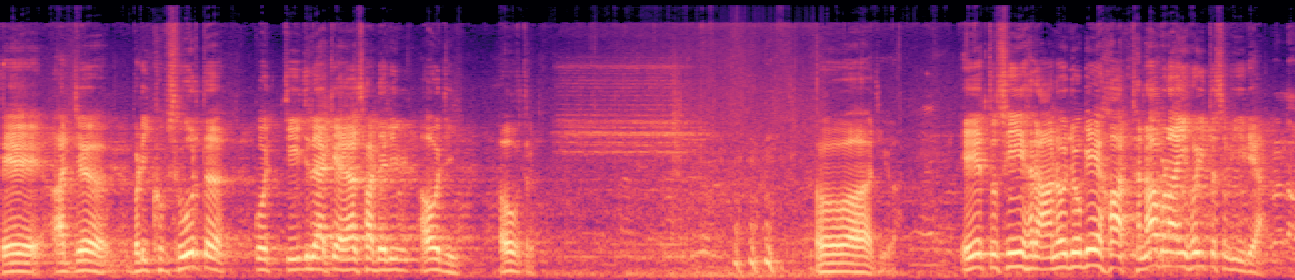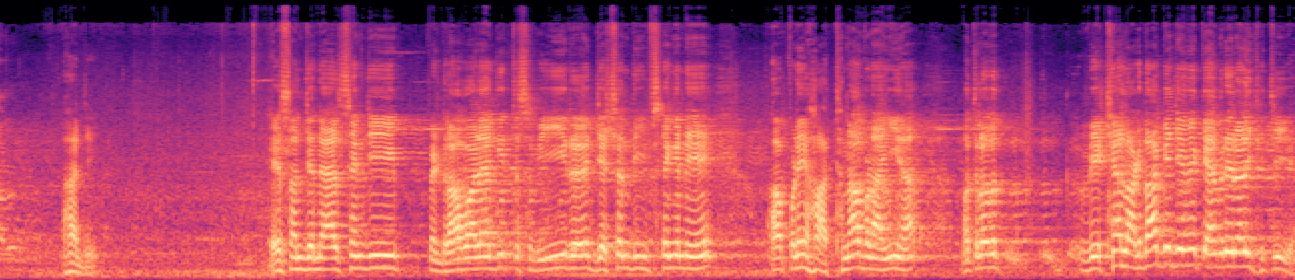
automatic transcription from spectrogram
ਤੇ ਅੱਜ ਬੜੀ ਖੂਬਸੂਰਤ ਕੋਈ ਚੀਜ਼ ਲੈ ਕੇ ਆਇਆ ਸਾਡੇ ਲਈ। ਆਓ ਜੀ, ਆਓ ਪੁੱਤਰ। ਵਾਹ ਜੀ ਵਾਹ। ਇਹ ਤੁਸੀਂ ਹੈਰਾਨ ਹੋ ਜਾਓਗੇ, ਹੱਥ ਨਾਲ ਬਣਾਈ ਹੋਈ ਤਸਵੀਰ ਆ। ਹਾਂਜੀ। ਇਹ ਸਨ ਜਰਨੈਲ ਸਿੰਘ ਜੀ ਪਿੰਡਰਾ ਵਾਲਿਆਂ ਦੀ ਤਸਵੀਰ। ਜਸ਼ਨਦੀਪ ਸਿੰਘ ਨੇ ਆਪਣੇ ਹੱਥ ਨਾਲ ਬਣਾਈ ਆ। ਮਤਲਬ ਵੇਖਿਆ ਲੱਗਦਾ ਕਿ ਜਿਵੇਂ ਕੈਮਰੇ ਨਾਲ ਹੀ ਖਿੱਚੀ ਆ।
